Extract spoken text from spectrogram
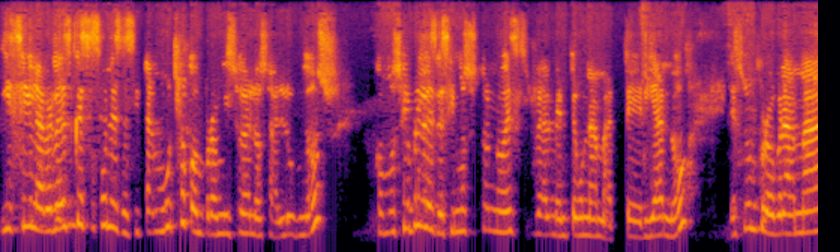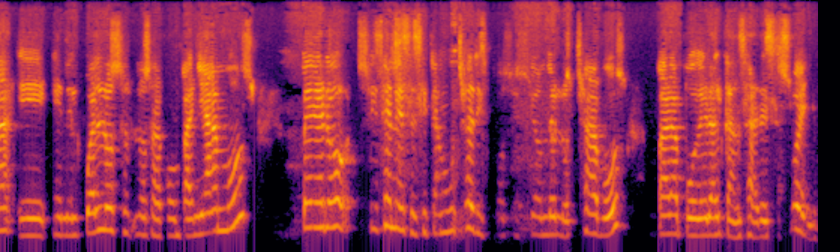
Y sí, la verdad es que sí se necesita mucho compromiso de los alumnos. Como siempre les decimos, esto no es realmente una materia, ¿no? Es un programa eh, en el cual los, los acompañamos, pero sí se necesita mucha disposición de los chavos para poder alcanzar ese sueño.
